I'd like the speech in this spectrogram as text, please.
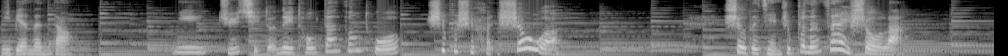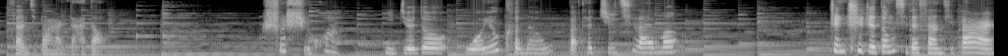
一边问道：“你举起的那头单峰驼是不是很瘦啊？”“瘦的简直不能再瘦了。”桑吉巴尔答道。“说实话，你觉得我有可能把它举起来吗？”正吃着东西的桑吉巴尔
